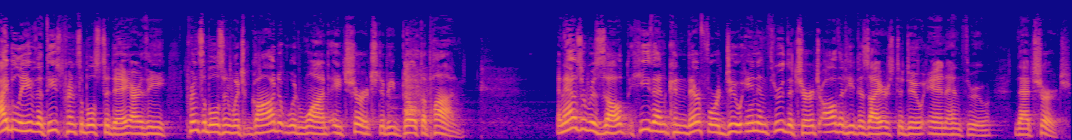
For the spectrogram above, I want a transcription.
I believe that these principles today are the principles in which God would want a church to be built upon. And as a result, he then can therefore do in and through the church all that he desires to do in and through that church.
